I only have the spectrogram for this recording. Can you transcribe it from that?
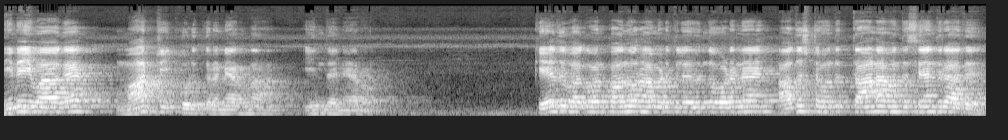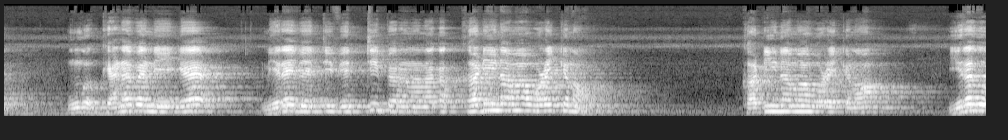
நினைவாக மாற்றி கொடுக்குற நேரம் தான் இந்த நேரம். கேது பகவான் பதினோராம் இடத்துல இருந்த உடனே அதிர்ஷ்டம் வந்து தானாக வந்து சேர்ந்துடாது உங்கள் கிணவை நீங்கள் நிறைவேற்றி வெற்றி பெறணும்னாக்கா கடினமாக உழைக்கணும். கடினமாக உழைக்கணும். இரவு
